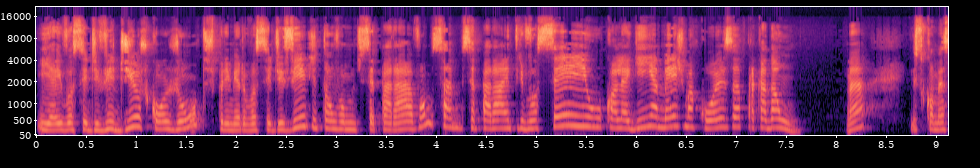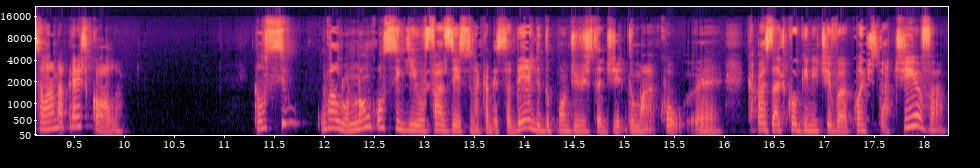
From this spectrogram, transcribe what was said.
E aí você dividir os conjuntos, primeiro você divide, então vamos separar, vamos sabe, separar entre você e o coleguinha a mesma coisa para cada um, né? Isso começa lá na pré-escola. Então, se o aluno não conseguiu fazer isso na cabeça dele, do ponto de vista de, de uma é, capacidade cognitiva quantitativa,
